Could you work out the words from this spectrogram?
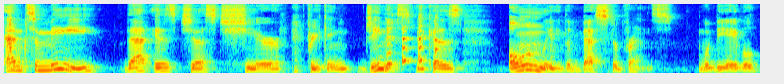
and to me, that is just sheer freaking genius because only the best of friends would be able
